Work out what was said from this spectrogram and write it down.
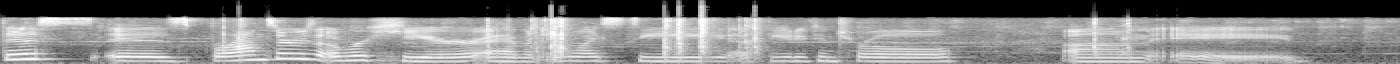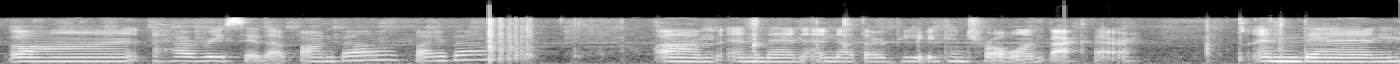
this is bronzers over here. I have an NYC, a BeautiControl, um, a Bon, however you say that, Bonbell? Bonnibel? Um, and then another BeautiControl one back there. And then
